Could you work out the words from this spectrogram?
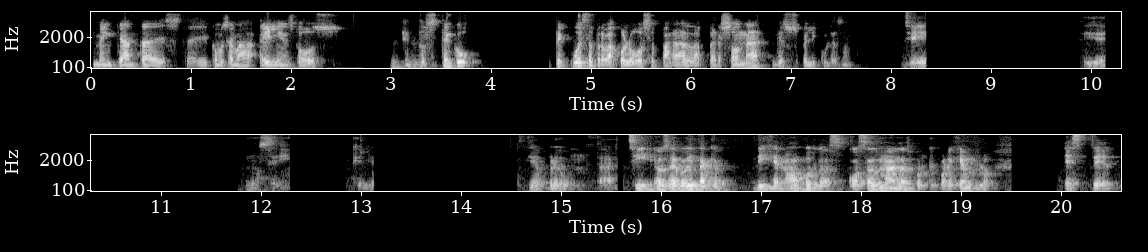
me encanta, este, ¿cómo se llama? Aliens 2. Entonces tengo, te cuesta trabajo luego separar a la persona de sus películas, ¿no? Sí. Sí. No sé a preguntar. Sí, o sea, ahorita que dije, no, pues las cosas malas, porque por ejemplo, este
